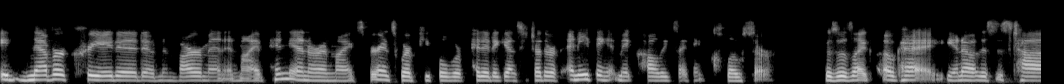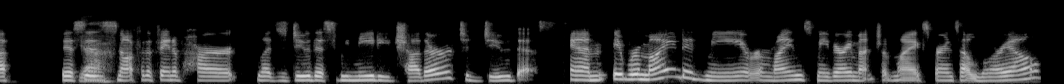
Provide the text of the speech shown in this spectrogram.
it never created an environment, in my opinion, or in my experience, where people were pitted against each other. If anything, it made colleagues, I think, closer because it was like, okay, you know, this is tough. This Yeah. is not for the faint of heart. Let's do this. We need each other to do this. And it reminded me, it reminds me very much of my experience at L'Oreal,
